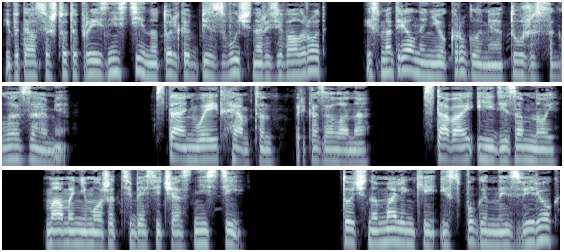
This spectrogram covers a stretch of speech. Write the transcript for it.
и пытался что-то произнести, но только беззвучно разевал рот и смотрел на нее круглыми от ужаса глазами. «Встань, Уэйд Хэмптон», — приказала она. «Вставай и иди за мной. Мама не может тебя сейчас нести». Точно маленький испуганный зверек,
